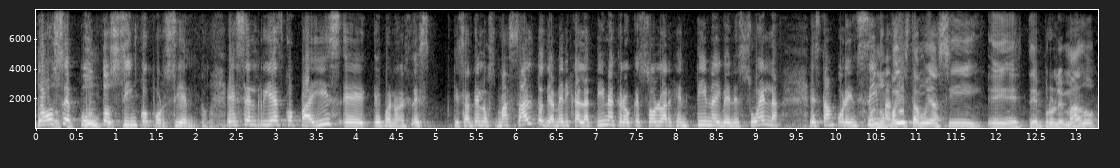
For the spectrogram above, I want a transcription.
12.5%. Es el riesgo país, eh, bueno, es quizás de los más altos de América Latina, creo que solo Argentina y Venezuela están por encima. Cuando un país está muy así, eh, este, problemado,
